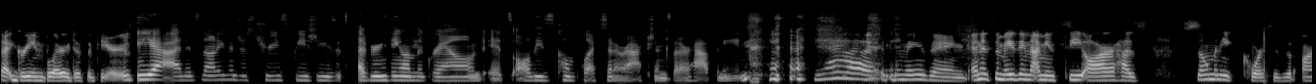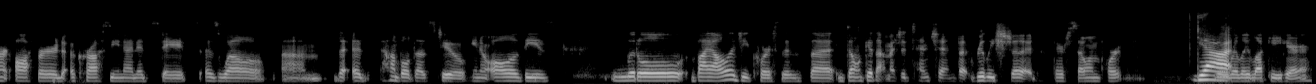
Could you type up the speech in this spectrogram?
that green blur disappears Yeah, and it's not even just tree species, it's everything on the ground. It's all these complex interactions that are happening. Yeah, it's amazing. And it's amazing that, I mean, CR has so many courses that aren't offered across the United States as well. Um, that uh, Humboldt does too. You know, all of these little biology courses that don't get that much attention, but really should. They're so important. yeah, We're really lucky here.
